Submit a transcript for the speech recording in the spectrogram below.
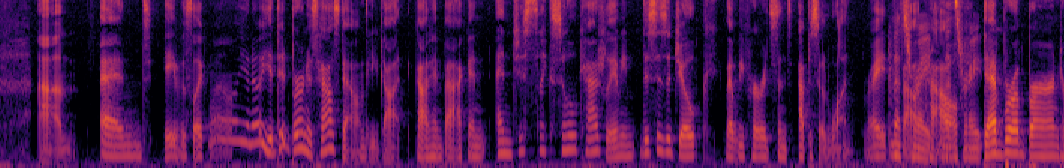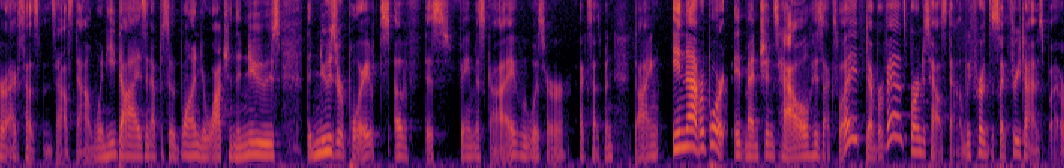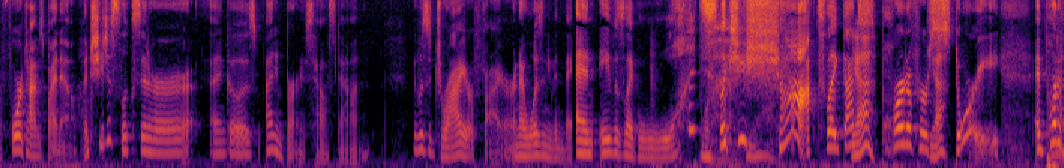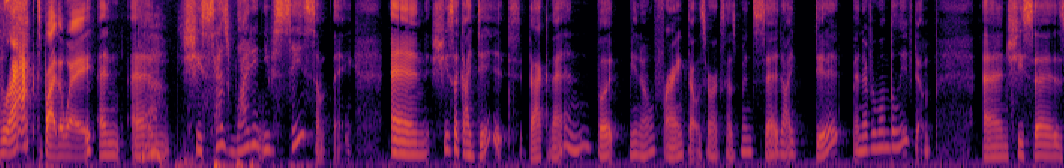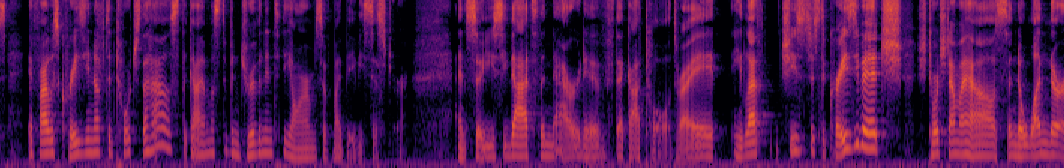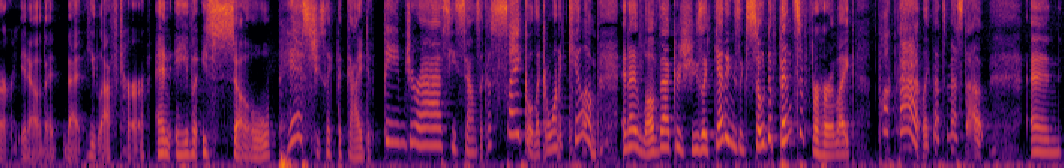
Um, and Ava's like, well, you know, you did burn his house down, but you got got him back, and and just like so casually. I mean, this is a joke that we've heard since episode one, right? That's right, that's right. Deborah burned her ex husband's house down. When he dies in episode one, you're watching the news, the news reports of this famous guy who was her ex husband dying. In that report, it mentions how his ex wife, Deborah Vance, burned his house down. We've heard this like three times by, or four times by now. And she just looks at her and goes, I didn't burn his house down. It was a dryer fire and I wasn't even there. And Ava's like, what? Like she's shocked. Like that's Yeah. part of her Yeah. story and part of her act, by the way. And and she says, why didn't you say something? And she's like, I did back then, but you know, Frank, that was her ex-husband, said I did it, and everyone believed him. And she says, if I was crazy enough to torch the house, the guy must have been driven into the arms of my baby sister. And so you see, that's the narrative that got told, right? He left. She's just a crazy bitch. She torched down my house, and no wonder, you know, that that he left her. And Ava is so pissed. She's like, "The guy defamed your ass. He sounds like a psycho. Like I want to kill him." And I love that because she's like getting, like so defensive for her. Like, fuck that. Like that's messed up. And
